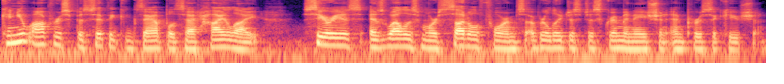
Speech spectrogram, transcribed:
Can you offer specific examples that highlight serious as well as more subtle forms of religious discrimination and persecution?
